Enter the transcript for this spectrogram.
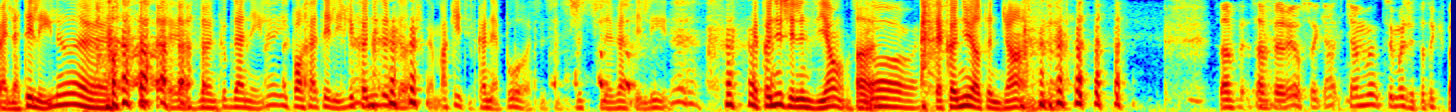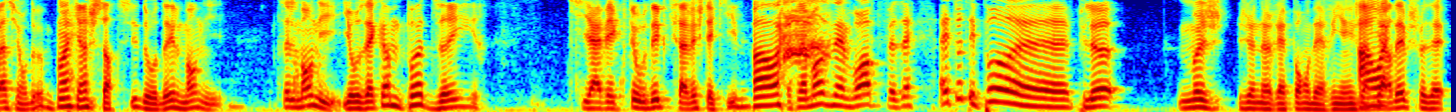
Ben, de la télé, là. Euh, euh, il y a une couple d'années, là. Il passe à la télé. Je l'ai connu de là. Je suis comme, OK, tu le connais pas. C'est c'est juste que tu l'as vu à la télé. T'as connu Céline Dion. aussi. Ah, ouais. T'as connu Elton John. Ça me, fait, ça me fait rire, ça. Quand, quand moi, tu sais, moi, j'ai fait Occupation Double. Ouais. Quand je suis sorti d'OD, le monde, il, tu sais, le monde, il, il osait comme pas dire qu'il avait écouté OD puis qu'il savait j'étais qui. Là. Ah ouais. Fait que le monde venait me voir puis faisait Hey, toi, t'es pas. euh, Puis là, moi, je, je ne répondais rien. Je Ah la ouais? regardais puis je faisais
